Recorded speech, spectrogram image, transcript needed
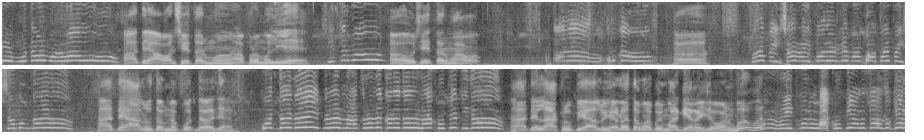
એ હું તમને મળવા આવું હા તે આવો ને ખેતરમાં આપણે મળીએ. ખેતરમાં આવું? હા ખેતરમાં આવો. અરે હું કહું? હા. થોડા પૈસા નહીં પડે એટલે મારા બાપાએ પૈસા મંગાયો. હા તે આલુ તમને પોત દસ હજાર. પોતા નહીં પેલા નાત્રોને કરે તો લાખ રૂપિયા કીધા. હા તે લાખ રૂપિયા આલુ. હેડો તમારે પછી મારે ઘેર રહી જવાનું. બરોબર? રહી પર લાખ રૂપિયા તો ઘેર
